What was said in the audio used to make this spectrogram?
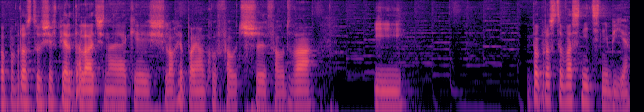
bo po prostu się wpierdalać na jakieś lochy pająków V3, V2 i po prostu was nic nie bije.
